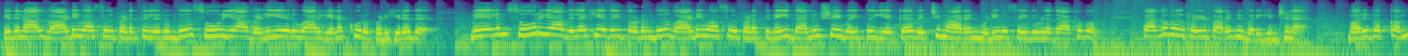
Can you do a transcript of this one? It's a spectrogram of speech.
இதனால் வாடிவாசல் படத்திலிருந்து சூர்யா வெளியேறுவார் என கூறப்படுகிறது. மேலும் சூர்யா விலகியதைத் தொடர்ந்து வாடிவாசல் படத்தினை தனுஷை வைத்து இயக்க வெற்றிமாறன் முடிவு செய்துள்ளதாகவும் தகவல்கள் பரவி வருகின்றன. மறுபக்கம்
